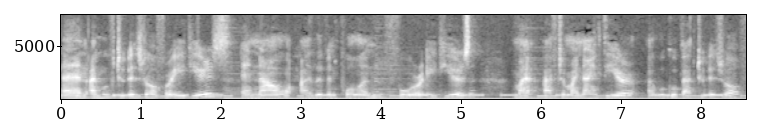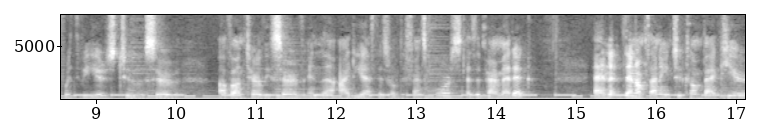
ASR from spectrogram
and I moved to Israel for eight years, and now I live in Poland for eight years. My, after my ninth year, I will go back to Israel for three years to serve, uh, voluntarily serve in the IDF, Israel Defense Force, as a paramedic. And then I'm planning to come back here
